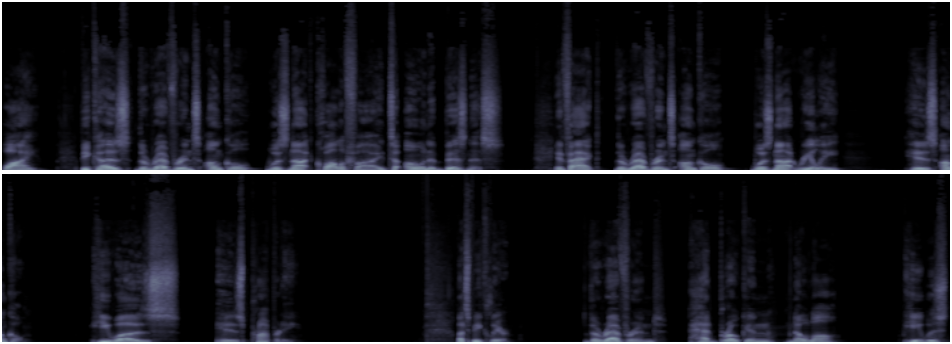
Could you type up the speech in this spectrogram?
Why? Because the Reverend's uncle was not qualified to own a business. In fact, the Reverend's uncle was not really his uncle, he was his property. Let's be clear the Reverend had broken no law. He was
